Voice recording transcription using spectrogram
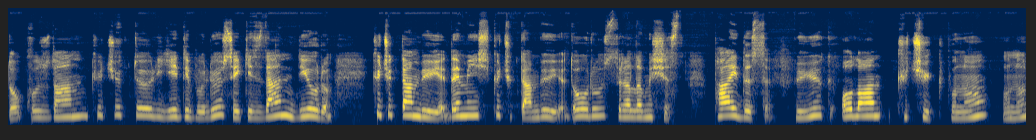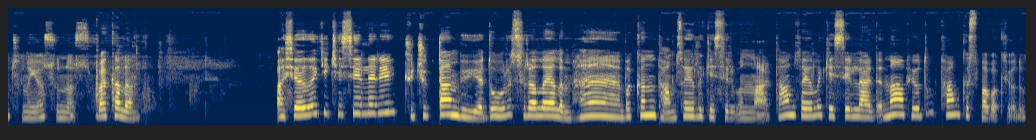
9'dan küçüktür. 7 bölü 8'den diyorum. Küçükten büyüğe demiş, küçükten büyüğe doğru sıralamışız. Paydası büyük olan küçük. Bunu unutmuyorsunuz. Bakalım. Aşağıdaki kesirleri küçükten büyüğe doğru sıralayalım. He, bakın tam sayılı kesir bunlar. Tam sayılı kesirlerde ne yapıyordum? Tam kısma bakıyordum.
